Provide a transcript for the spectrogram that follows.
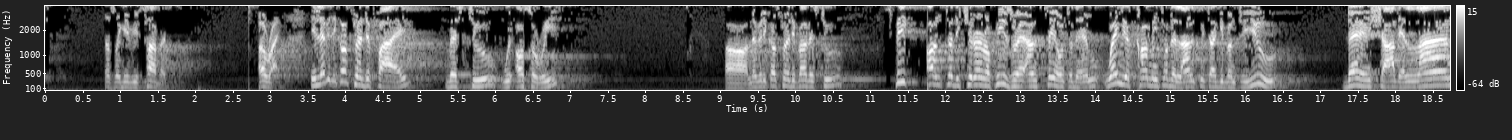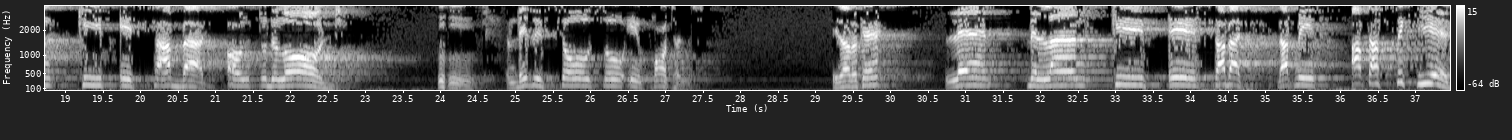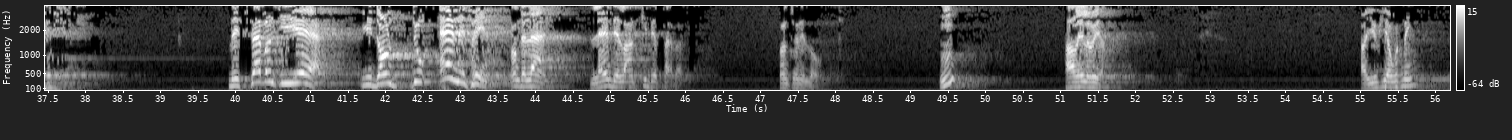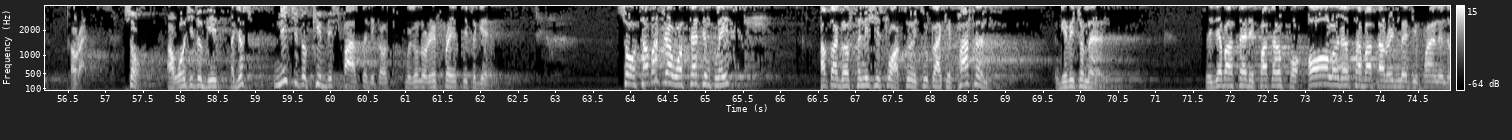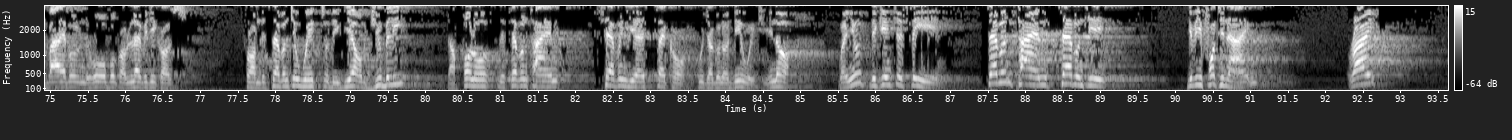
That's why I give you Sabbath. All right. In Leviticus 25, verse 2, we also read. Uh, Leviticus 25, verse 2. Speak unto the children of Israel and say unto them, When you come into the land which I give unto you, then shall the land keep a Sabbath unto the Lord. And this is so, so important. Is that okay? Let the land keep a Sabbath. That means after six years, the seventh year, you don't do anything on the land. Land the land keep a Sabbath unto the Lord. Hmm? Hallelujah. Are you here with me? All right. So, I want you to give, I just need you to keep this passage because we're going to reference it again. So, Sabbathra was set in place after God finished his work. So, he took like a pattern and gave it to man. So, he said a pattern for all other Sabbath arrangements you find in the Bible, in the whole book of Leviticus, from the 70th week to the year of Jubilee that follow the seven times seven years cycle, which are going to deal with. You know, when you begin to see seven times 70, give you 49, right?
